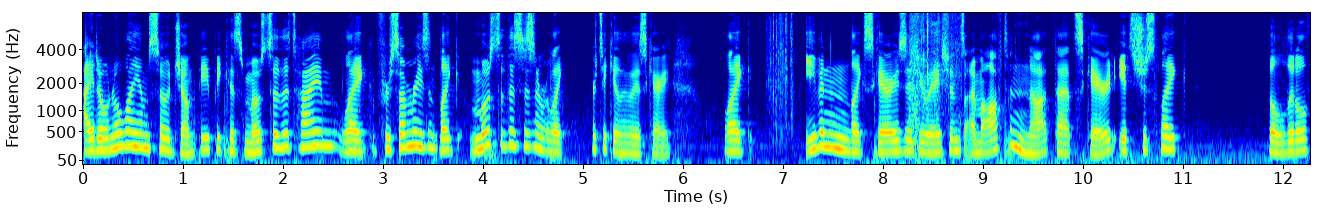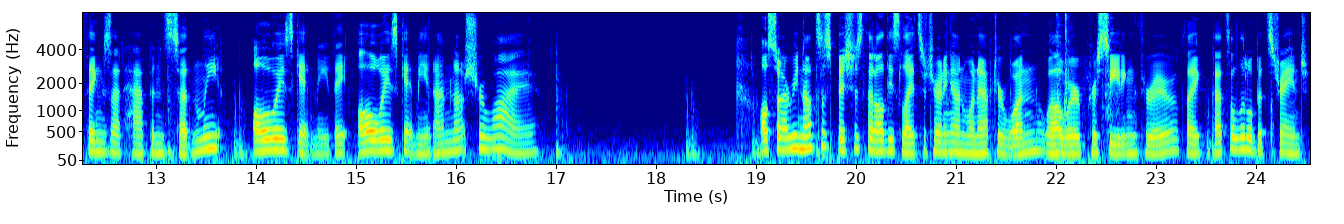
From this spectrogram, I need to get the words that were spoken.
I don't know why I'm so jumpy because most of the time, like for some reason, like most of this isn't like particularly scary. Like even in like scary situations, I'm often not that scared. It's just like the little things that happen suddenly always get me. They always get me, and I'm not sure why. Also, are we not suspicious that all these lights are turning on one after one while we're proceeding through? Like, that's a little bit strange.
